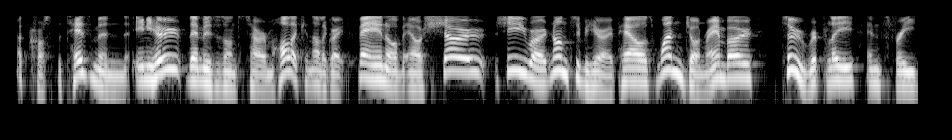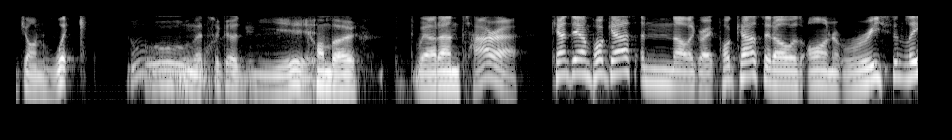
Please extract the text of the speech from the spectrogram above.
across the Tasman. Anywho, that moves us on to Tara Mahalik, another great fan of our show. She wrote non superhero powers, one John Rambo, two Ripley, and three John Wick. Ooh, that's a good Yes. combo. Well done, Tara. Countdown podcast, another great podcast that I was on recently.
